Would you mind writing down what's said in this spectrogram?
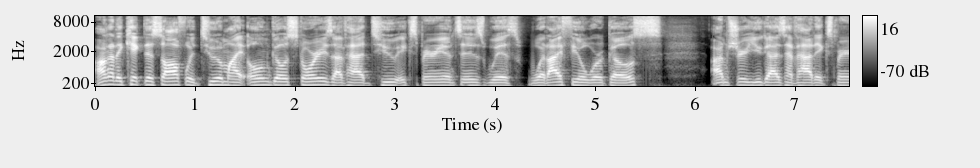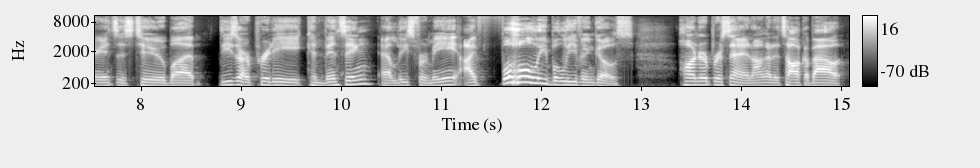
I'm going to kick this off with two of my own ghost stories. I've had two experiences with what I feel were ghosts. I'm sure you guys have had experiences too, but these are pretty convincing, at least for me. I fully believe in ghosts, 100%. I'm going to talk about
